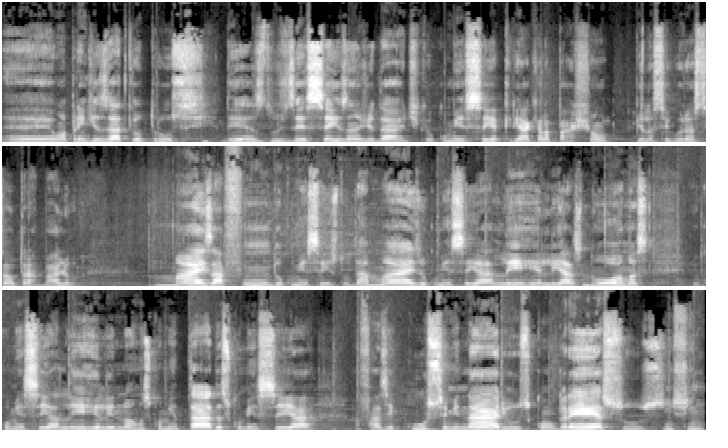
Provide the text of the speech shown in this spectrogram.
é um aprendizado que eu trouxe desde os 16 anos de idade, que eu comecei a criar aquela paixão pela segurança ao trabalho mais a fundo, eu comecei a estudar mais, eu comecei a ler, reler as normas, eu comecei a ler, reler normas comentadas, comecei a, a fazer cursos, seminários, congressos, enfim.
